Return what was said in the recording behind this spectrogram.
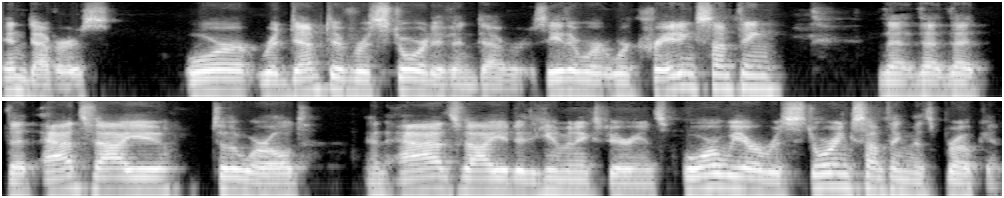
endeavors or redemptive restorative endeavors, either we're, we're creating something that, that, that, that adds value to the world and adds value to the human experience, or we are restoring something that's broken,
